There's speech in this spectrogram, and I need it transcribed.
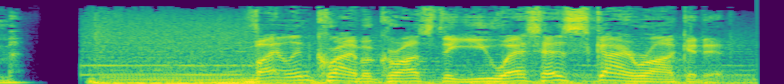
Violent crime across the U.S. has skyrocketed.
